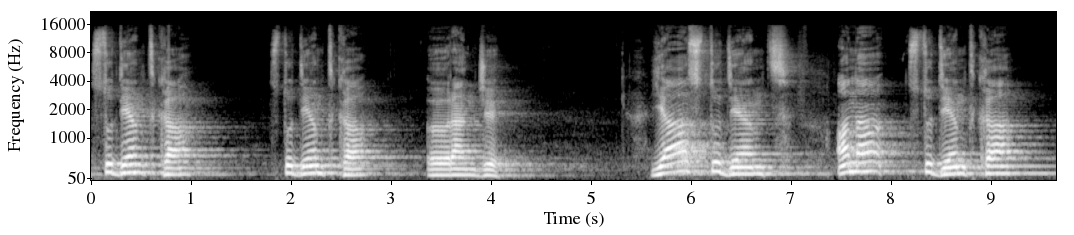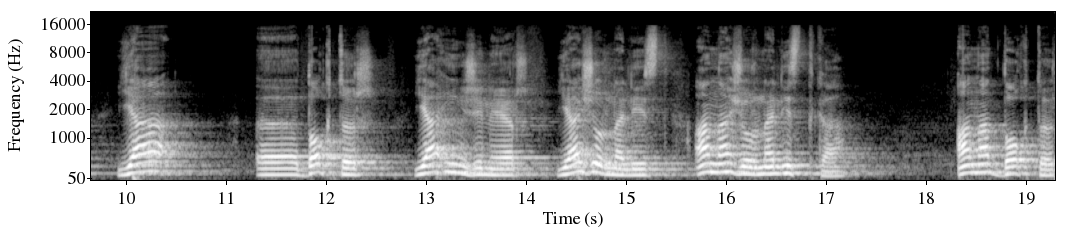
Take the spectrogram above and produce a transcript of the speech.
studentka, studentka, öğrenci. Ya student, ana studentka, ya e, doktor, ya inженер, ya jurnalist, ana jurnalistka, ana doktor,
